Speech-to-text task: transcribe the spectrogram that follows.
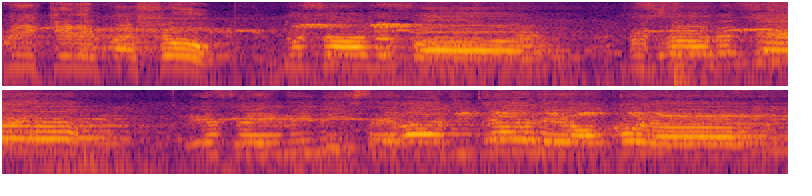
flics et les fachos. Nous sommes folles, nous sommes fiers féministe et radicale et en colère.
